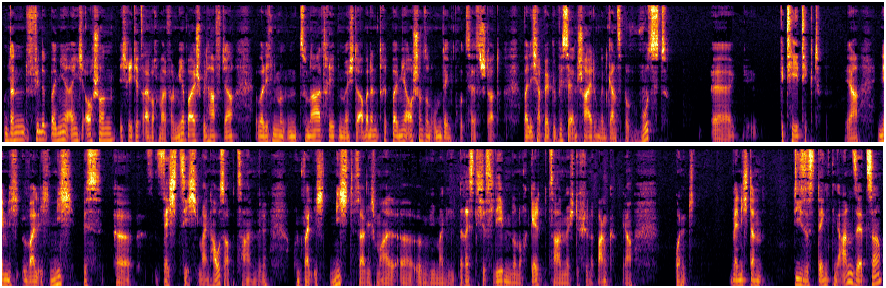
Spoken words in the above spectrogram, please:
Und dann findet bei mir eigentlich auch schon, ich rede jetzt einfach mal von mir beispielhaft, ja, weil ich niemandem zu nahe treten möchte, aber dann tritt bei mir auch schon so ein Umdenkprozess statt. Weil ich habe ja gewisse Entscheidungen ganz bewusst äh, getätigt, ja, nämlich weil ich nicht bis äh, 60 mein Haus abbezahlen will und weil ich nicht, sage ich mal, äh, irgendwie mein restliches Leben nur noch Geld bezahlen möchte für eine Bank, ja. Und wenn ich dann dieses Denken ansetze,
